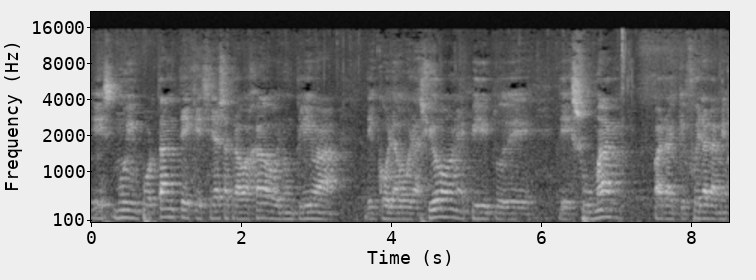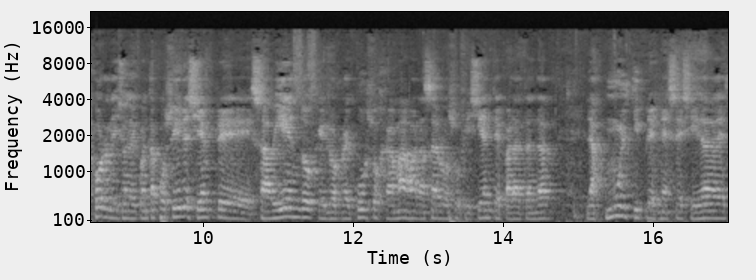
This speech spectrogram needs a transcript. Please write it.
Es muy importante que se haya trabajado en un clima de colaboración, espíritu de, de sumar para que fuera la mejor rendición de cuentas posible, siempre sabiendo que los recursos jamás van a ser lo suficiente para atender las múltiples necesidades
